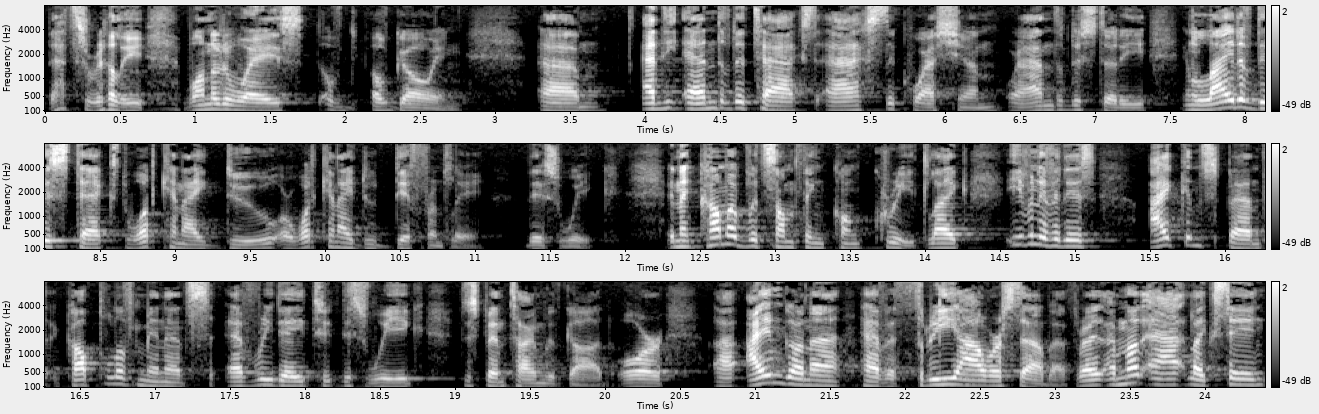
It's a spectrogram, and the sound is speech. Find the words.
That's really one of the ways of, of going. Um, at the end of the text, ask the question, or end of the study, in light of this text, what can I do, or what can I do differently this week? And then come up with something concrete. Like, even if it is, I can spend a couple of minutes every day to, this week to spend time with God. Or uh, I am going to have a three hour Sabbath, right? I'm not at, like saying,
